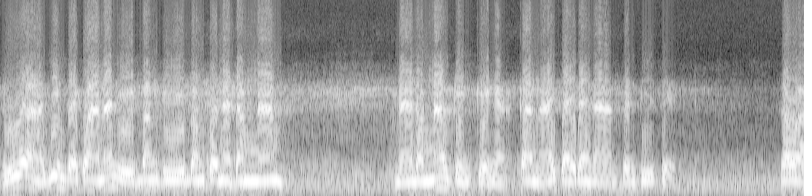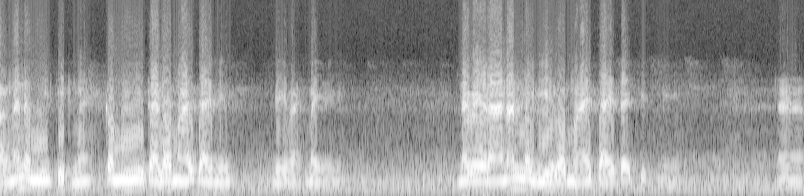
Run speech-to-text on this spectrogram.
หรือว่ายิ่งไปกว่านั้นอีกบางทีบางคนน่ะดำน้ำนะดำน้ำเก่งๆอะการหายใจได้นานเป็นพิเศษ ระหว่างนั้นมีจิตไหมก็มีแต่ลมหายใจมีมีไหมไม่มี ในเวลานั้นไม่มีลมหายใจแต่จิตมีนะอะ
